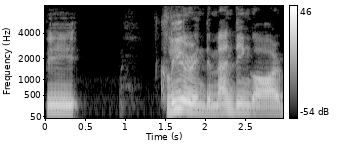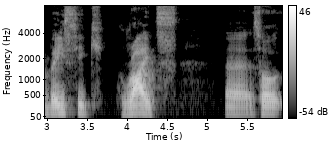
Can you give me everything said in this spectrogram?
be clear in demanding our basic rights. Uh, so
